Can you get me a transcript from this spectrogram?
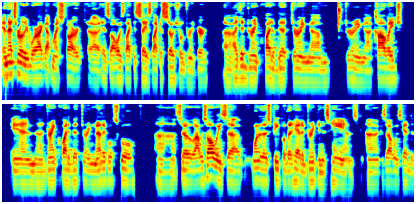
and that's really where i got my start uh, as i always like to say is like a social drinker. Uh, i did drink quite a bit during um, during uh, college and uh, drank quite a bit during medical school uh, so I was always uh, one of those people that had a drink in his hands because uh, I always had to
